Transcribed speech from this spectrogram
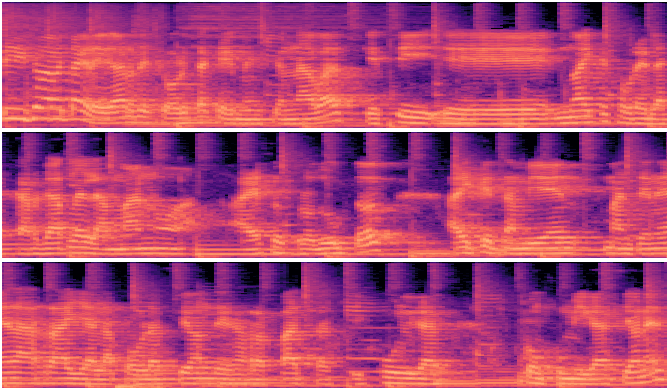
Sí, solamente agregar de eso ahorita que mencionabas, que sí, eh, no hay que sobrecargarle la mano a, a, estos productos, hay que también mantener a raya la población de garrapatas y pulgas con fumigaciones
